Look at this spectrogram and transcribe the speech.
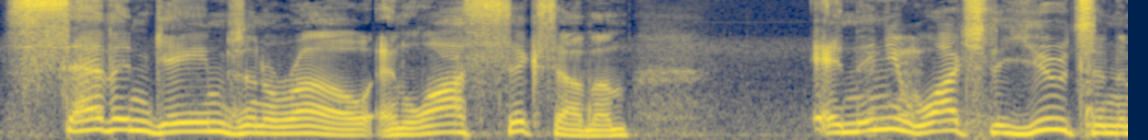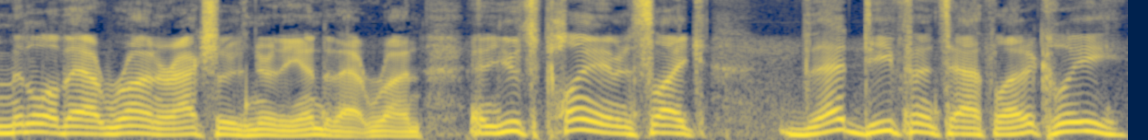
seven games in a row, and lost six of them, and then you watch the Utes in the middle of that run, or actually it was near the end of that run, and the Utes playing, and it's like that defense athletically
